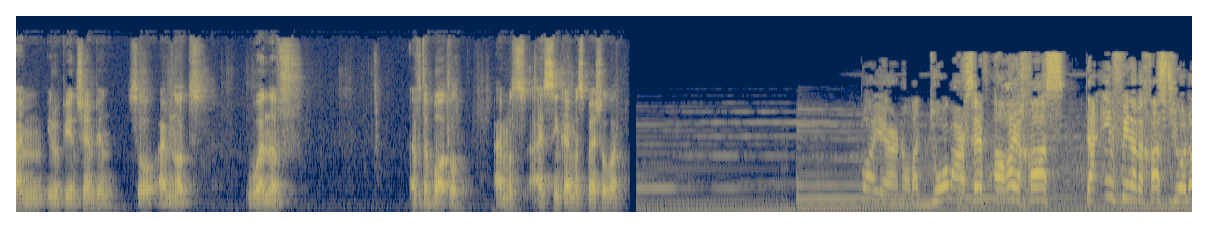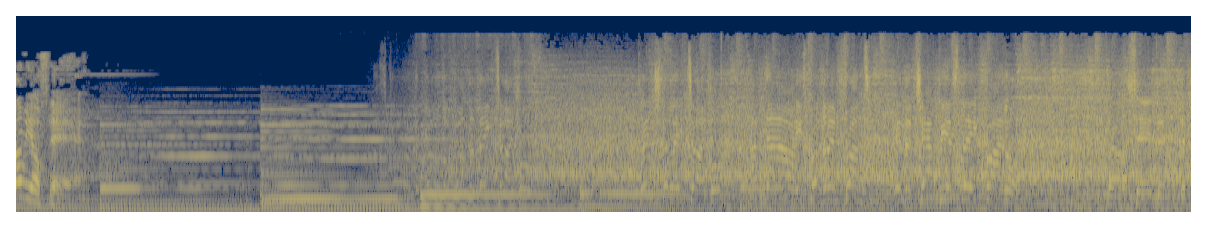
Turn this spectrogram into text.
I'm European champion, so I'm not one of of the bottle. I'm a, I think I'm a special one. بایرن و دو بر صفر آقای خاص در این فینال خاص جلو میافته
